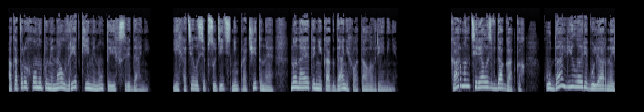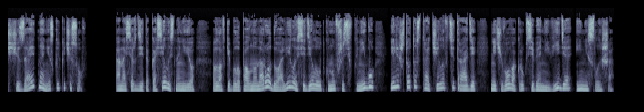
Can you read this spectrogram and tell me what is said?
о которых он упоминал в редкие минуты их свиданий. Ей хотелось обсудить с ним прочитанное, но на это никогда не хватало времени. Кармен терялась в догадках, куда Лила регулярно исчезает на несколько часов. Она сердито косилась на нее, в лавке было полно народу, а Лила сидела, уткнувшись в книгу или что-то строчила в тетради, ничего вокруг себя не видя и не слыша.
